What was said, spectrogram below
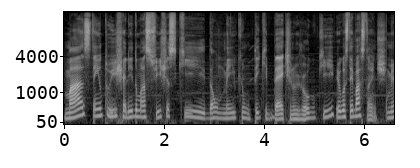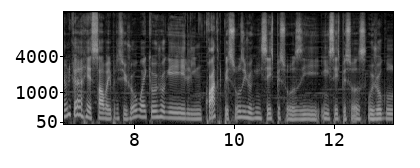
Mas tem o twist ali de umas fichas que dão meio que um take that no jogo que eu gostei bastante. A minha única ressalva aí para esse jogo é que eu joguei ele em quatro pessoas e joguei em seis pessoas. E em seis pessoas o jogo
